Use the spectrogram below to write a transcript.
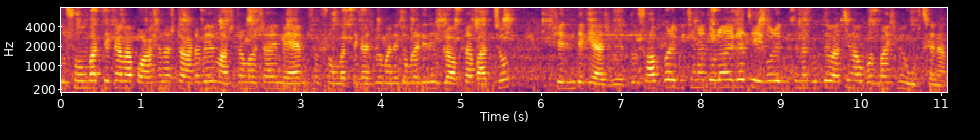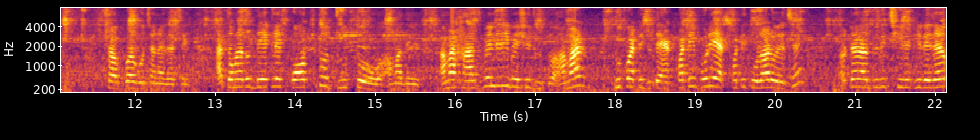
তো সোমবার থেকে আবার পড়াশোনা স্টার্ট হবে, মাস্টারমশাই ম্যাম সব সোমবার থেকে আসবে। মানে তোমরা যেদিন ব্লগটা পাচ্ছ সেদিন থেকে আসবে। তো সব ঘরে বিছানা তোলা হয়ে গেছে এ ঘরে বিছানা তুলতে পারছে না ও বদমাইশমি উঠছে না। সব ঘর গোছানো গেছে। আর তোমরা তো দেখলে কত জুতো আমাদের, আমার হাজব্যান্ডেরই বেশি জুতো, আমার দু পাটি জুতো, এক পাটি পরি, এক পাটি তোলা রয়েছে। ওটা যদি ছিঁড়ে ছিঁড়ে যায়,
